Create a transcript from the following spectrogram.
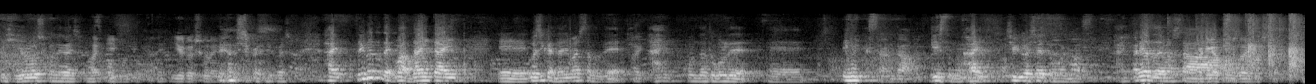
ぜひよろしくお願いします、はい、よろしくお願いします。はい。ということで、まあ、大体、えー、お時間になりましたので、はい、はい、こんなところで、えー、エリックさんがゲストの回終了したいと思います、はい、ありがとうございました。ありがとうございました。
